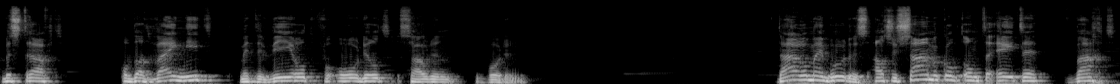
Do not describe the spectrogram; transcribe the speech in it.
bestraft, opdat wij niet met de wereld veroordeeld zouden worden. Daarom, mijn broeders, als u samenkomt om te eten, wacht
